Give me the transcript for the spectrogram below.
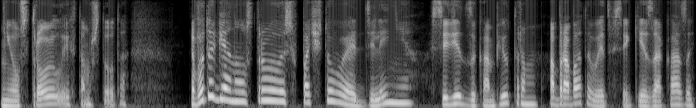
не устроило их там что-то. В итоге она устроилась в почтовое отделение, сидит за компьютером, обрабатывает всякие заказы,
